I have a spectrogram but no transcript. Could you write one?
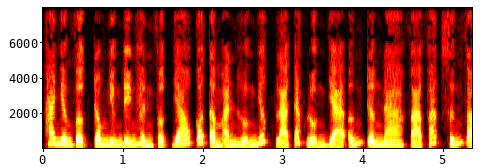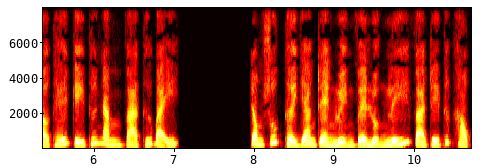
Hai nhân vật trong những điển hình Phật giáo có tầm ảnh hưởng nhất là các luận giả Ấn Trần Na và Pháp xứng vào thế kỷ thứ năm và thứ bảy. Trong suốt thời gian rèn luyện về luận lý và tri thức học,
